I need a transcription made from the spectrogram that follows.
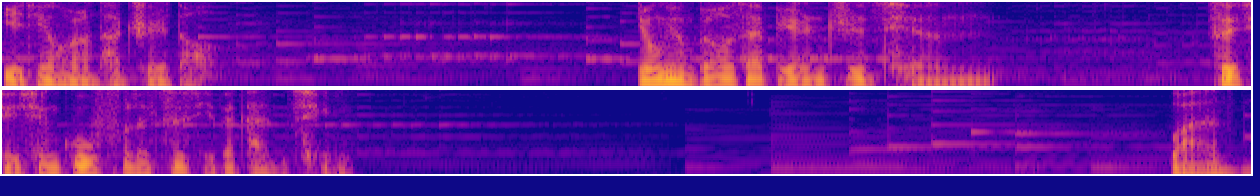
一定要让他知道，永远不要在别人之前，自己先辜负了自己的感情。晚安。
